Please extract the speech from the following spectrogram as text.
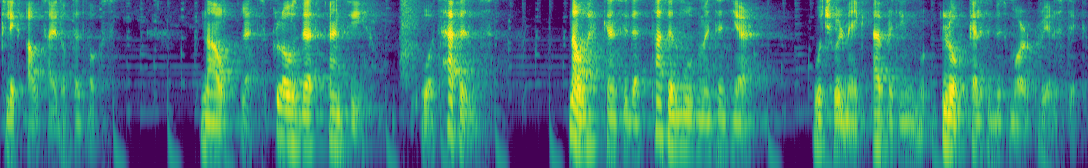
click outside of that box. Now let's close that and see what happens. Now we can see that subtle movement in here, which will make everything look a little bit more realistic.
